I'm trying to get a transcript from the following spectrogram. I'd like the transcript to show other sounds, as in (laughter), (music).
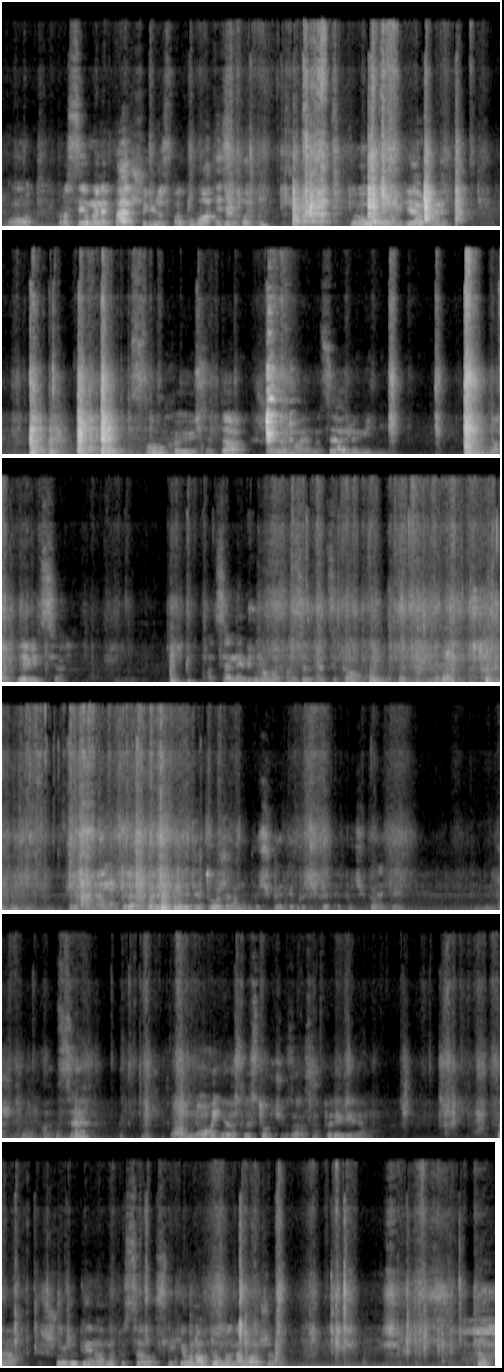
От. Просив мене першої розпакувати сьогодні, то я вже слухаюся. Так, що ми маємо? Це алюміній. Так, дивіться. А це не від нього посилка цікава. А ну, треба перевірити теж. А ну почекайте, почекайте, почекайте. Книжку, а це. А, в нього є ось листочок, зараз ми перевіримо. Так, що людина написала? Скільки вона вдома наважила? Так.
